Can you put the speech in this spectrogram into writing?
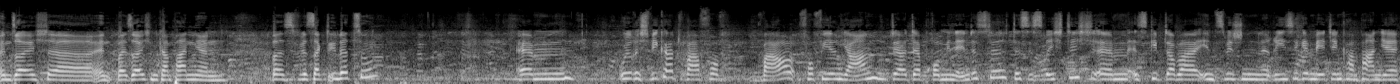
in solcher, in, bei solchen Kampagnen. Was, was sagt ihr dazu? Ähm, Ulrich Wickert war vor, war vor vielen Jahren der, der prominenteste, das ist richtig. Ähm, es gibt aber inzwischen eine riesige Medienkampagne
